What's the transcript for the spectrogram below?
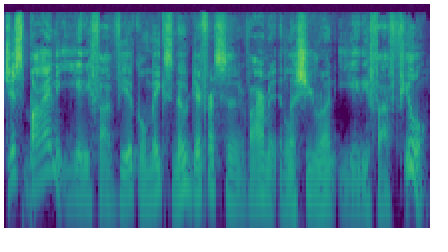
Just buying an E85 vehicle makes no difference to the environment unless you run E85 fuel.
